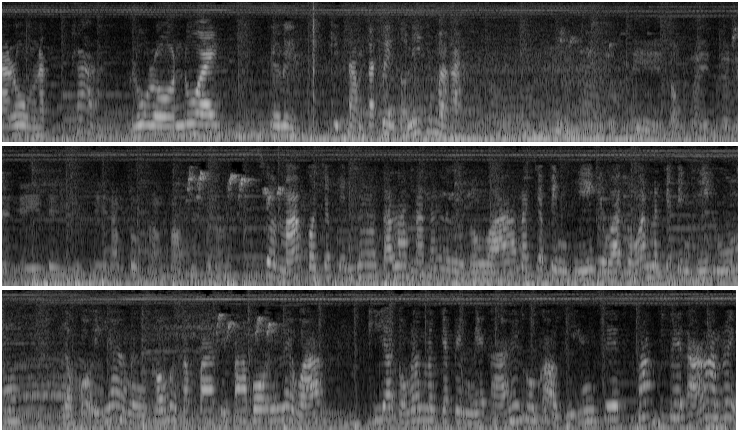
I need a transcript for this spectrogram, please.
ณรงค์รักษาโลกร้อนด้วย ก็เลยคิดทำตะเกรงตัวนี้ขึ้นมาค่ะ ที่ตรงไหนบริเวณนี้ที่มีน้ำท่วมขังมากที่สุดนะส่วนมากก็จะเป็นหน้าตลาดนัดนั่นเลยเพราะว่ามันจะเป็นทีแต่ว่าตรงนั้นมันจะเป็นทีลุ้มแล้วก็อีกอย่างหนึ่งเขาเหมือนกับปลาที่ปลาโบะนั่นแหละว่าขี้ยาตรงนั้นมันจะเป็นเมฆาให้เขาเก่าทิ้งเศษฟักเศษอาหารเลย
